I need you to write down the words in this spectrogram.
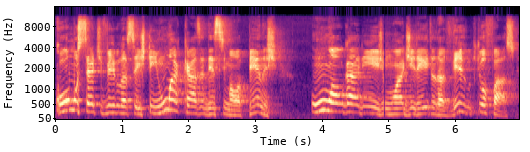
Como o 7,6 tem uma casa decimal apenas, um algarismo à direita da vírgula, o que, que eu faço?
